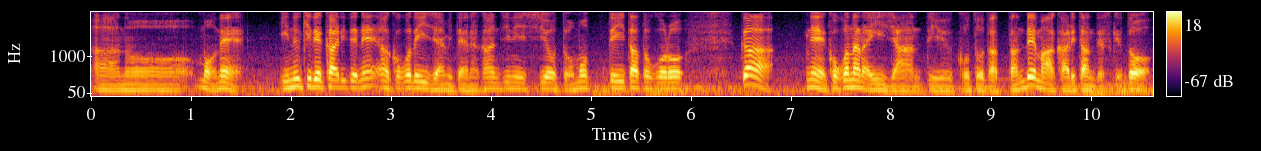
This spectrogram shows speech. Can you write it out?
あの、もうね、居抜きで借りてね、あ、ここでいいじゃんみたいな感じにしようと思っていたところが、ね、ここならいいじゃんっていうことだったんで、まあ借りたんですけど、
